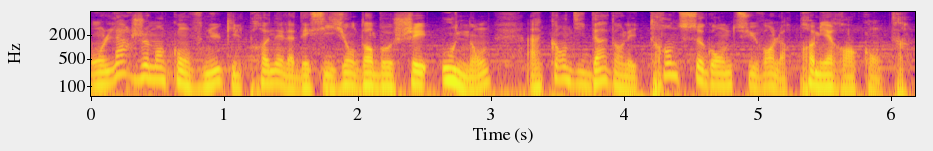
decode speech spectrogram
ont largement convenu qu'ils prenaient la décision d'embaucher ou non un candidat dans les 30 secondes suivant leur première rencontre.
